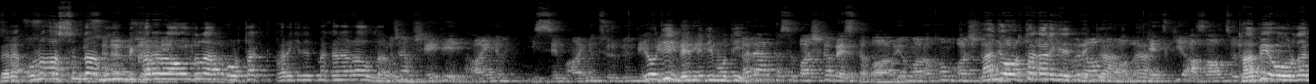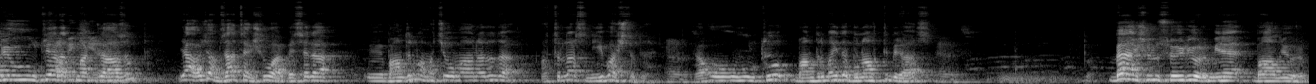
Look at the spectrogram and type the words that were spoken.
Bera- onu aslında bugün bir karar aldılar. Ortak hareket etme kararı aldılar. Hocam şey değil, aynı isim, aynı tribün değil. Yo, değil, benim dediğim o değil. Kale arkası başka beste bağırıyor, maraton başka. Bence maraton ortak hareket etmek lazım, evet. Etki azaltır. Tabii orada bir uğultu yaratmak yani. lazım. Ya hocam zaten şu var. Mesela e, Bandırma maçı o manada da hatırlarsın iyi başladı. Evet. Ya o uğultu Bandırmayı da bunalttı biraz. Evet. Ben şunu söylüyorum yine bağlıyorum.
